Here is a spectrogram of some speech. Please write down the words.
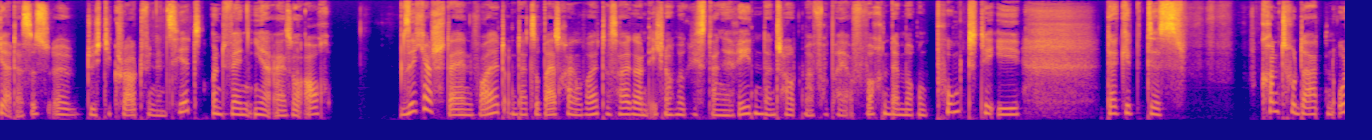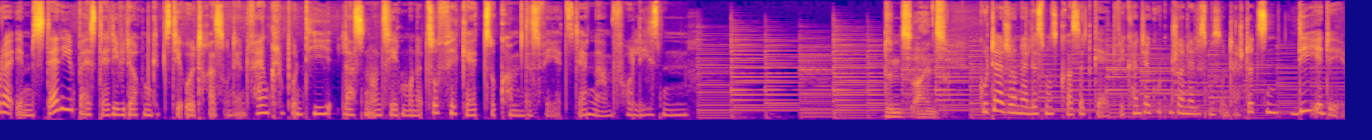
ja, das ist äh, durch die Crowd finanziert. Und wenn ihr also auch sicherstellen wollt und dazu beitragen wollt, dass Holger und ich noch möglichst lange reden, dann schaut mal vorbei auf wochendämmerung.de. Da gibt es Kontodaten oder eben Steady. Bei Steady wiederum gibt es die Ultras und den Fanclub und die lassen uns jeden Monat so viel Geld zukommen, dass wir jetzt deren Namen vorlesen. Dins 1. Guter Journalismus kostet Geld. Wie könnt ihr guten Journalismus unterstützen? Die Idee.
